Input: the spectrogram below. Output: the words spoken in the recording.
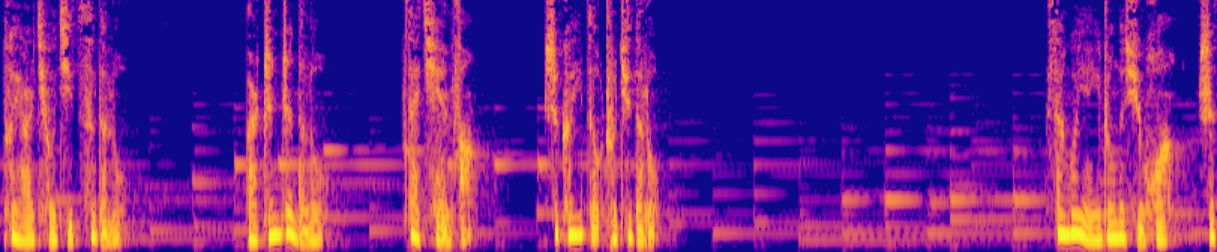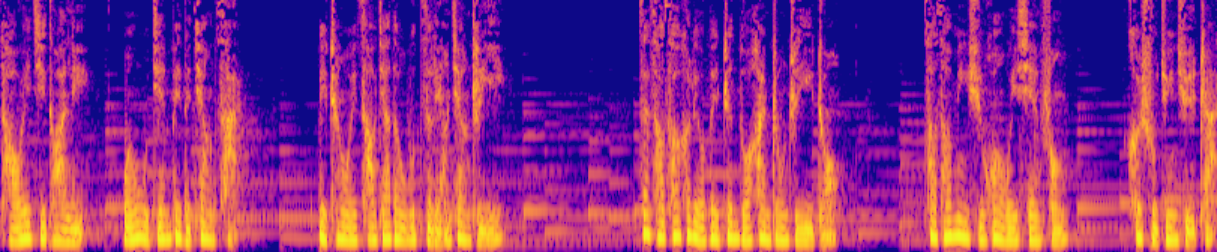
退而求其次的路，而真正的路，在前方，是可以走出去的路。《三国演义》中的徐晃是曹魏集团里文武兼备的将才，被称为曹家的五子良将之一。在曹操和刘备争夺汉中之役中，曹操命徐晃为先锋，和蜀军决战。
